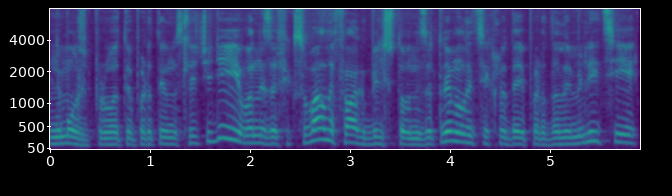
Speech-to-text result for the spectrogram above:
не можуть проводити оперативно слідчі дії. Вони зафіксували факт. Більш того, вони затримали цих людей, передали міліції.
